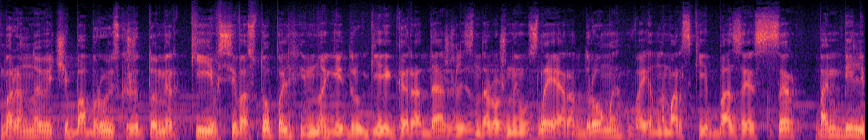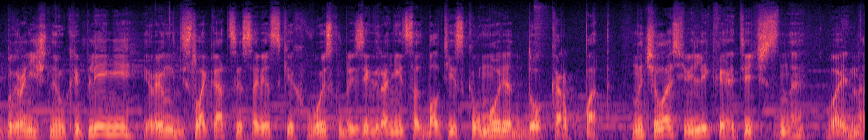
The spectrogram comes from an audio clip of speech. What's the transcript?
Барановичи, Бобруйск, Житомир, Киев, Севастополь и многие другие города, железнодорожные узлы, аэродромы, военно-морские базы СССР, бомбили пограничные укрепления и районы дислокации советских войск вблизи границы от Балтийского моря до Карпат началась Великая Отечественная война.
